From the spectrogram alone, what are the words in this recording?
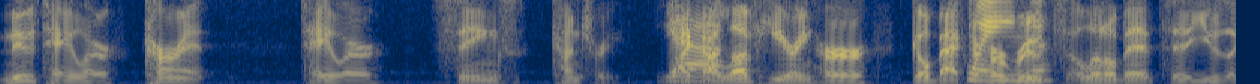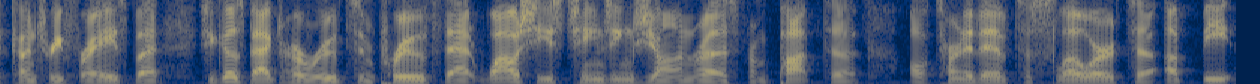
new Taylor, current Taylor, sings country. Like, I love hearing her go back to her roots a little bit to use a country phrase, but she goes back to her roots and proves that while she's changing genres from pop to alternative to slower to upbeat,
